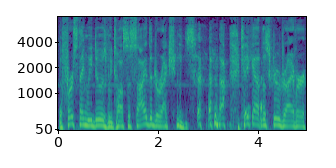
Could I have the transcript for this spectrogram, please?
The first thing we do is we toss aside the directions, take out the screwdriver.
